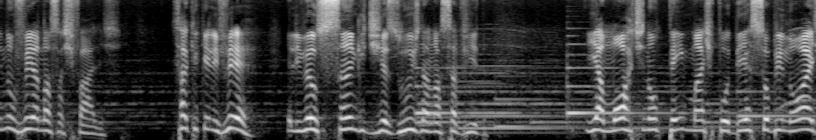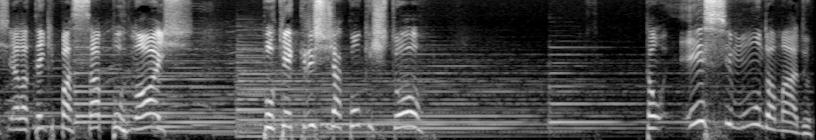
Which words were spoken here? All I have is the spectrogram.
e não vê as nossas falhas. Sabe o que, ele vê? Ele vê o sangue de Jesus na nossa vida. E a morte não tem mais poder sobre nós, ela tem que passar por nós, porque Cristo já conquistou. Então, esse mundo, amado,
